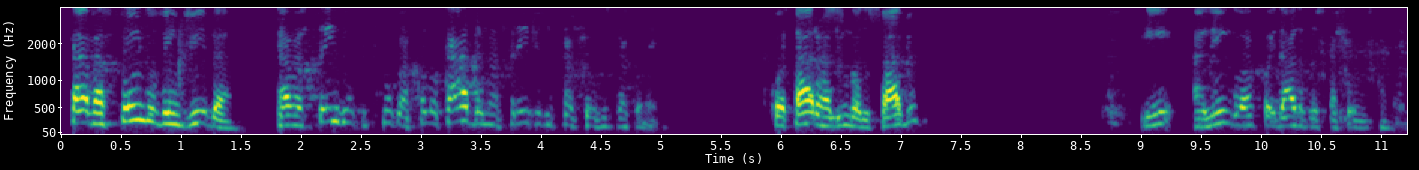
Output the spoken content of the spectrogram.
estava sendo vendida, estava sendo, desculpa, colocada na frente dos cachorros para comer cortaram a língua do sábio e a língua foi dada para os cachorros comerem.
